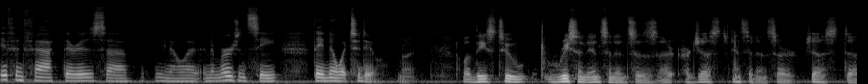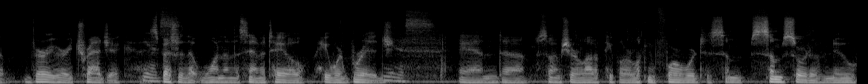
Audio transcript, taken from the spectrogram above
if in fact there is uh, you know, an emergency, they know what to do. Right. Well, these two recent incidences are, are just incidents are just uh, very, very tragic, yes. especially that one on the San Mateo Hayward Bridge. Yes. And uh, so I'm sure a lot of people are looking forward to some some sort of new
